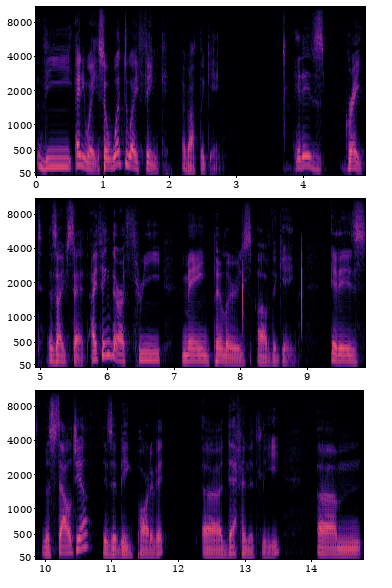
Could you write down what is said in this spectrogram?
the anyway. So what do I think about the game? It is great, as I've said. I think there are three main pillars of the game. It is nostalgia is a big part of it, uh, definitely. Um,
